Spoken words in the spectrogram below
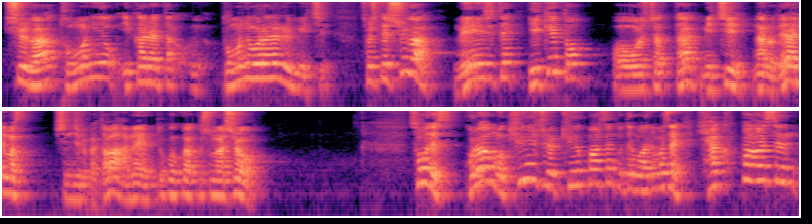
主が共に行かれた、共におられる道、そして主が命じて行けとおっしゃった道なのであります。信じる方はアメンと告白しましょう。そうです。これはもう99%でもありません。100%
